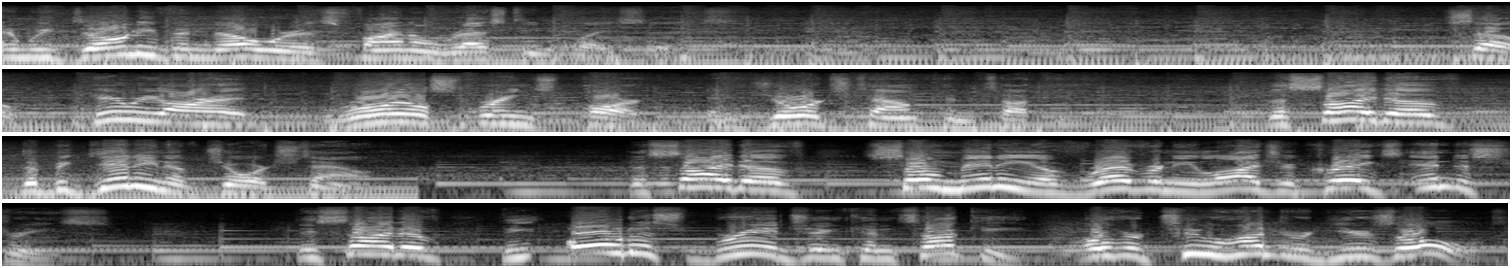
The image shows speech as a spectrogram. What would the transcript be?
and we don't even know where his final resting place is. So here we are at Royal Springs Park in Georgetown, Kentucky, the site of the beginning of Georgetown, the site of so many of Reverend Elijah Craig's industries the site of the oldest bridge in Kentucky, over 200 years old.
